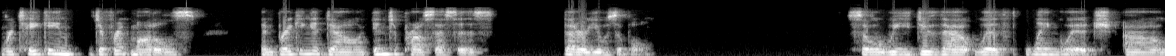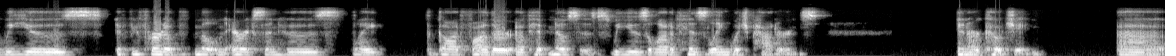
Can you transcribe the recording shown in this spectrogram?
We're taking different models and breaking it down into processes that are usable. So we do that with language. Uh, we use, if you've heard of Milton Erickson, who's like the godfather of hypnosis, we use a lot of his language patterns in our coaching. Uh,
